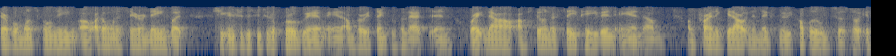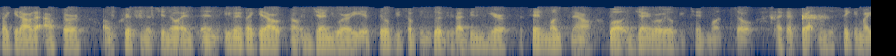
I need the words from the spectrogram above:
several months ago named, uh, I don't want to say her name, but she introduced me to the program, and I'm very thankful for that. And right now, I'm still in a safe haven, and um, I'm trying to get out in the next maybe couple of weeks or so. If I get out after of Christmas, you know, and, and even if I get out uh, in January, it still be something good because I've been here for 10 months now. Well, in January, it'll be 10 months. So, like I said, I'm just taking my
